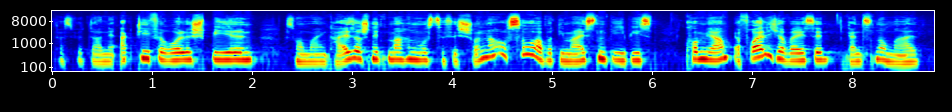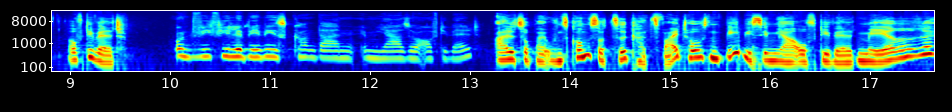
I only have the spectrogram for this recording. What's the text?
Dass wir da eine aktive Rolle spielen, dass man mal einen Kaiserschnitt machen muss, das ist schon auch so, aber die meisten Babys kommen ja erfreulicherweise ganz normal auf die Welt. Und wie viele Babys kommen dann im Jahr so auf die Welt? Also bei uns kommen so circa 2000 Babys im Jahr auf die Welt, mehrere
